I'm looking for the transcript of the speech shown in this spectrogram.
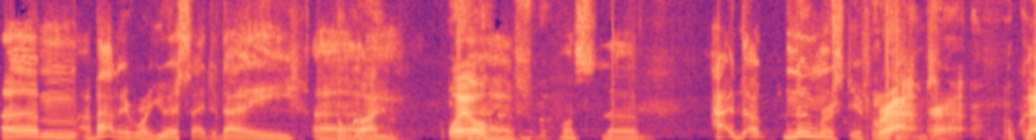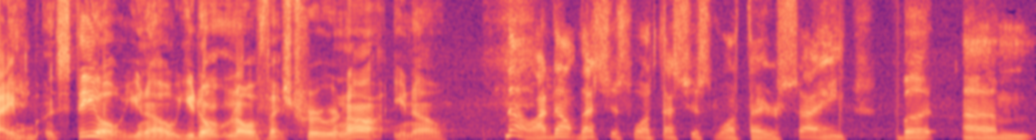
Um, about everywhere. USA Today. Um, Okay. Well- uh, what's the I, uh, numerous different Right. Right. Okay. Yeah. But still, you know, you don't know if that's true or not. You know. No, I don't. That's just what that's just what they're saying. But um,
